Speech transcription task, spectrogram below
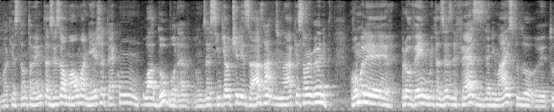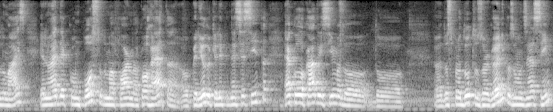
uma questão também muitas vezes é o mau manejo até com o adubo, né? Vamos dizer assim, que é utilizado Exato. na questão orgânica. como ele provém muitas vezes de fezes de animais tudo, e tudo mais, ele não é decomposto de uma forma correta, o período que ele necessita é colocado em cima do, do, eh, dos produtos orgânicos, vamos dizer assim,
